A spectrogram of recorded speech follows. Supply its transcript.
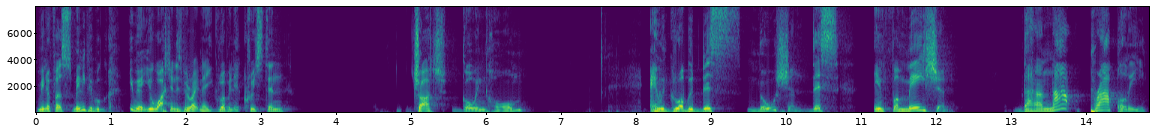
many of us, many people, you mean you're watching this video right now, you grew up in a Christian church going home. And we grew up with this notion, this information that are not properly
